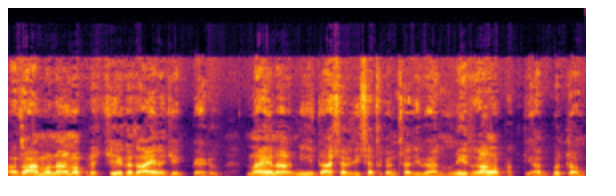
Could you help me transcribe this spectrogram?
రామనామ ప్రత్యేకత ఆయన చెప్పాడు. నాయన నీ దాశరథి శతకం చదివాను. నీ రామభక్తి అద్భుతం.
